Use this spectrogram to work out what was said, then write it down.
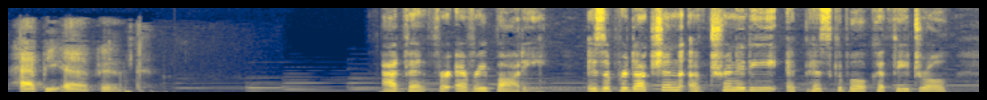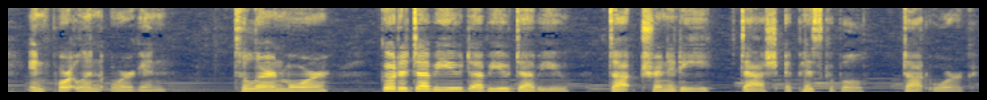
Happy Advent. Advent for Everybody is a production of Trinity Episcopal Cathedral in Portland, Oregon. To learn more, go to www.trinity-episcopal.org.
